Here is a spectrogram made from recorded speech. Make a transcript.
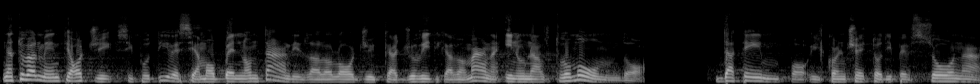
Naturalmente oggi si può dire siamo ben lontani dalla logica giuridica romana in un altro mondo. Da tempo il concetto di persona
